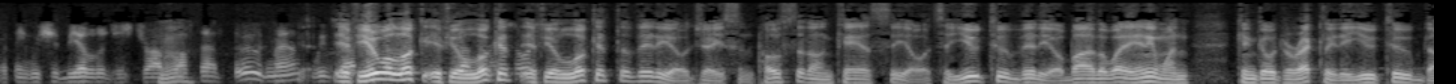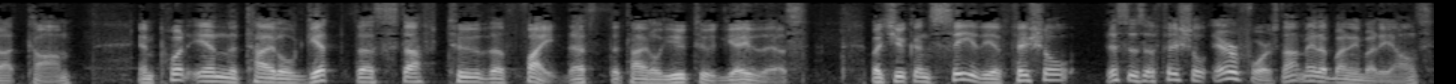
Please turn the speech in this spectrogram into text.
I think we should be able to just drop Well, off that food, man. We've If you will look, if you look at, if you look at the video, Jason, posted on KSCO, it's a YouTube video. By the way, anyone can go directly to YouTube.com and put in the title "Get the Stuff to the Fight." That's the title YouTube gave this. But you can see the official. This is official Air Force, not made up by anybody else.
